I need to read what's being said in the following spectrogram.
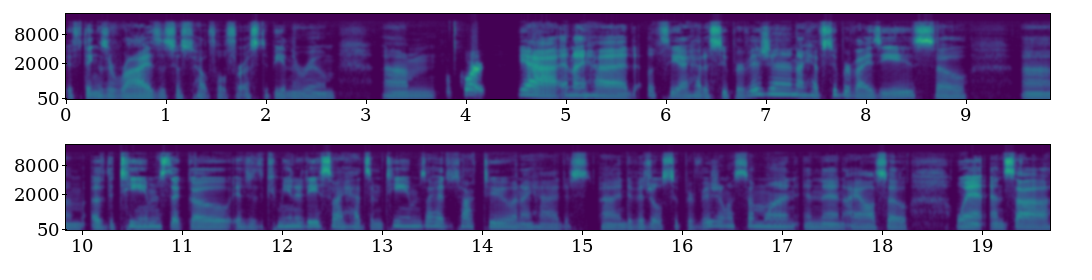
if things arise it's just helpful for us to be in the room. Um, Of course. yeah and i had let's see i had a supervision. I have supervisees so um, of the teams that go into the community. So I had some teams I had to talk to, and I had uh, individual supervision with someone. And then I also went and saw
